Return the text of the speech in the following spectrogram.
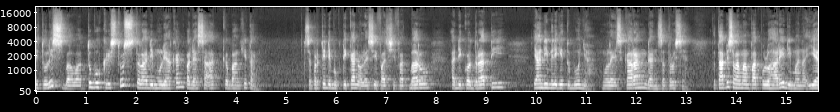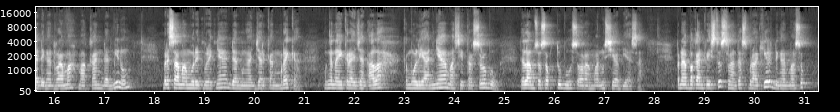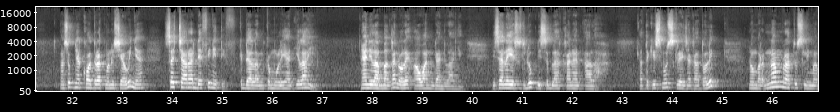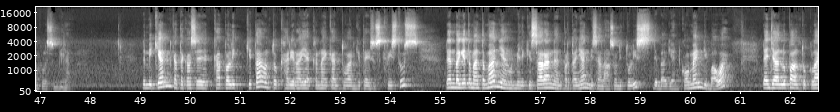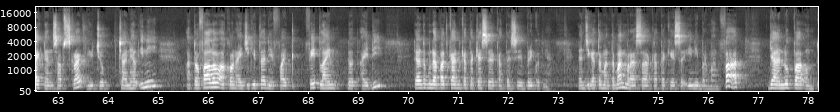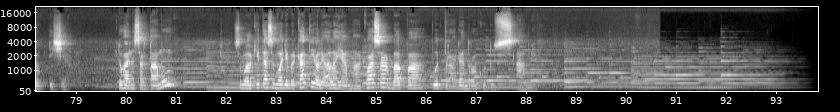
Ditulis bahwa tubuh Kristus telah dimuliakan pada saat kebangkitan. Seperti dibuktikan oleh sifat-sifat baru adikodrati yang dimiliki tubuhnya mulai sekarang dan seterusnya. Tetapi selama 40 hari di mana ia dengan ramah makan dan minum, bersama murid-muridnya dan mengajarkan mereka mengenai kerajaan Allah, kemuliaannya masih terselubung dalam sosok tubuh seorang manusia biasa. Penampakan Kristus lantas berakhir dengan masuk masuknya kodrat manusiawinya secara definitif ke dalam kemuliaan ilahi yang dilambangkan oleh awan dan langit. Di sana Yesus duduk di sebelah kanan Allah. Katekismus Gereja Katolik nomor 659. Demikian kata Katolik kita untuk hari raya kenaikan Tuhan kita Yesus Kristus. Dan bagi teman-teman yang memiliki saran dan pertanyaan bisa langsung ditulis di bagian komen di bawah. Dan jangan lupa untuk like dan subscribe YouTube channel ini atau follow akun IG kita di faithline.id dan untuk mendapatkan kata kese kata berikutnya. Dan jika teman-teman merasa kata kese ini bermanfaat, Jangan lupa untuk di-share. Tuhan sertamu. Semoga kita semua diberkati oleh Allah yang Maha Kuasa, Bapa, Putra, dan Roh Kudus. Amin.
